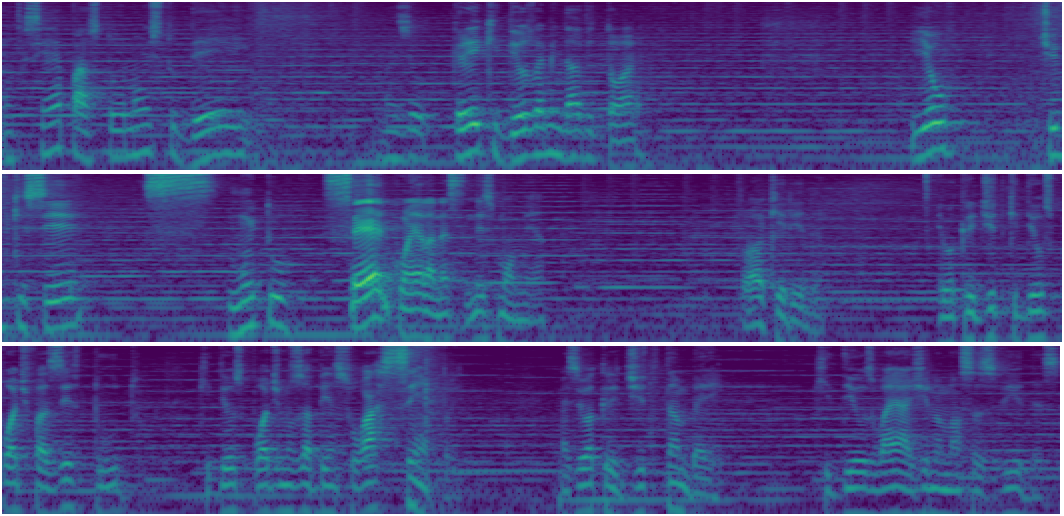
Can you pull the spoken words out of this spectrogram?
Eu falei assim, é pastor, não estudei, mas eu creio que Deus vai me dar a vitória. E eu tive que ser muito sério com ela nesse, nesse momento. Falei, oh, querida, eu acredito que Deus pode fazer tudo, que Deus pode nos abençoar sempre, mas eu acredito também que Deus vai agir nas nossas vidas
